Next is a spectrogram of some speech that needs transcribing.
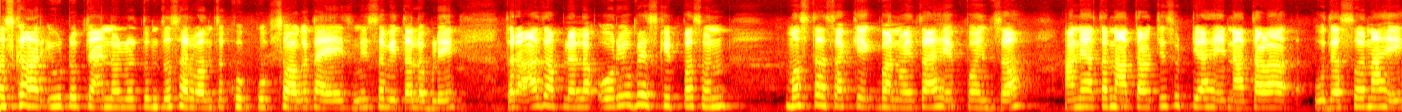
नमस्कार यूट्यूब चॅनलवर तुमचं सर्वांचं खूप खूप स्वागत आहे. मी सविता लबडे. तर आज आपल्याला ओरिओ बिस्किटपासून मस्त असा केक बनवायचा आहे पंचा आणि आता नाताळची सुट्टी आहे. नाताळा उद्या सण आहे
